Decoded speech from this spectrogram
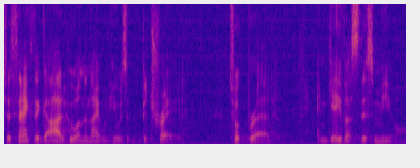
to thank the God who, on the night when he was betrayed, took bread and gave us this meal.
